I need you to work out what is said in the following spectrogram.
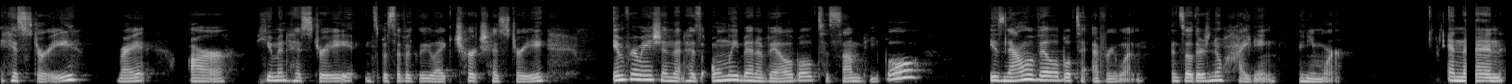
history, right? Our human history, and specifically like church history, information that has only been available to some people is now available to everyone. And so there's no hiding anymore. And then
